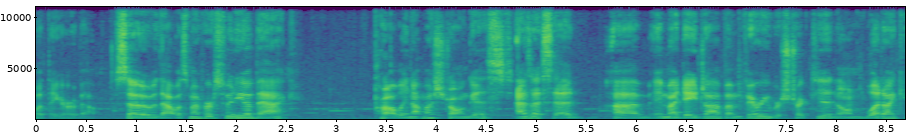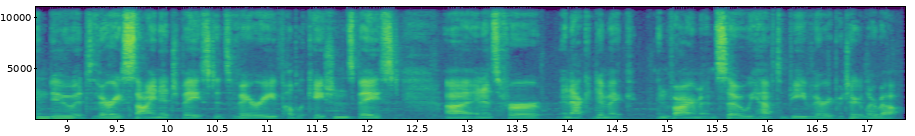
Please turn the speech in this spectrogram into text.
what they are about. So that was my first video back. Probably not my strongest. As I said, um, in my day job, I'm very restricted on what I can do. It's very signage based. It's very publications based, uh, and it's for an academic environment. So we have to be very particular about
